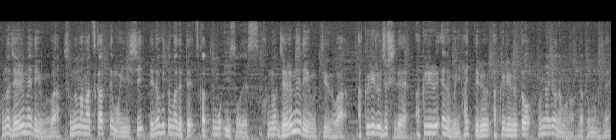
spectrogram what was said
このジェルメディウムはそのまま使ってもいいし絵の具と混ぜて使ってもいいそうです。このジェルメディウムっていうのはアクリル樹脂でアクリル絵の具に入ってるアクリルと同じようなものだと思うんですね。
